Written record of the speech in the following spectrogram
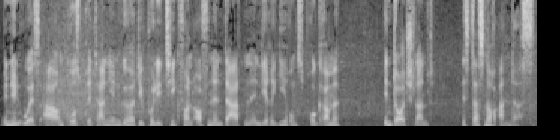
In den USA und Großbritannien gehört die Politik von offenen Daten in die Regierungsprogramme. In Deutschland ist das noch anders.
